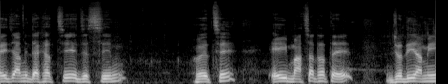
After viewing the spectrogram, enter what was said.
এই যে আমি দেখাচ্ছি, এই যে সিম হয়েছে। এই মাচাটাতে যদি আমি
